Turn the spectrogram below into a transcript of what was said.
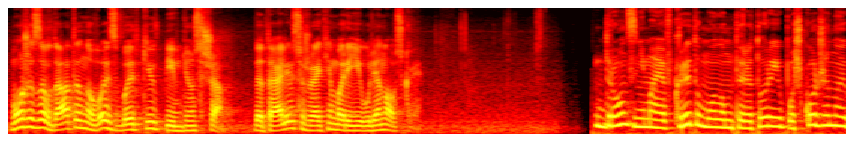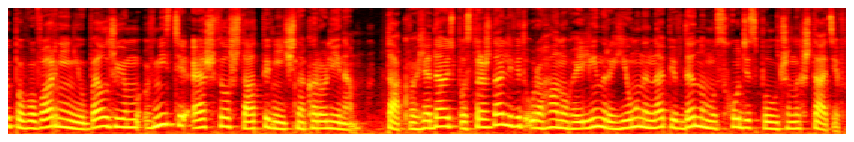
може завдати нових збитків півдню США. Деталі в сюжеті Марії Уляновської. Дрон знімає вкриту молом територію пошкодженої пивоварні Нью Белджіум в місті Ешфіл, штат Північна Кароліна. Так виглядають постраждалі від урагану Гейлін регіони на південному сході Сполучених Штатів.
